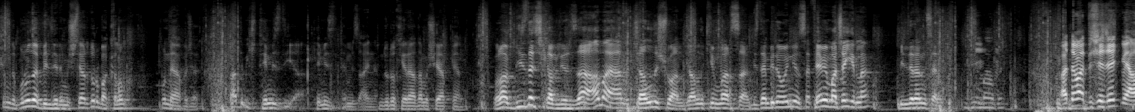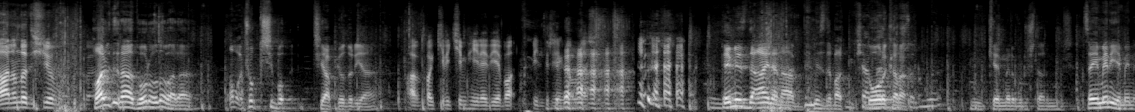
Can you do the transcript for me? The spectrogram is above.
Şimdi bunu da bildirmişler dur bakalım bu ne yapacak? Tabii ki temizdi ya. Temizdi temiz aynen. Durduk yere adamı şey yapmayalım. Ulan biz de çıkabiliriz ha ama yani canlı şu an. Canlı kim varsa. Bizden biri oynuyorsa. Femi maça gir lan. Bildirelim seni. Gideyim abi. Acaba düşecek mi? Anında düşüyor mu? Harbiden ha doğru o da var ha. Ama çok kişi şey yapıyordur ya. Abi fakiri kim hile diye bildirecek Allah aşkına. Temizdi aynen abi temizdi bak. Mükemmel doğru karar. Mükemmel vuruşlarmış. Sen yemeni yemeni.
